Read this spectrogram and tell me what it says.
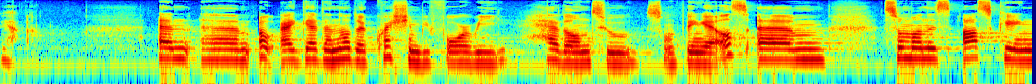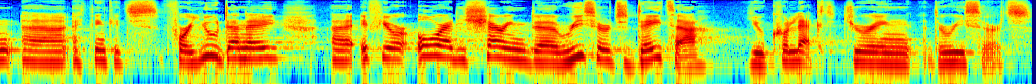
Yeah. And um, oh, I get another question before we head on to something else. Um, someone is asking, uh, I think it's for you, Danae, uh, if you're already sharing the research data you collect during the research.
